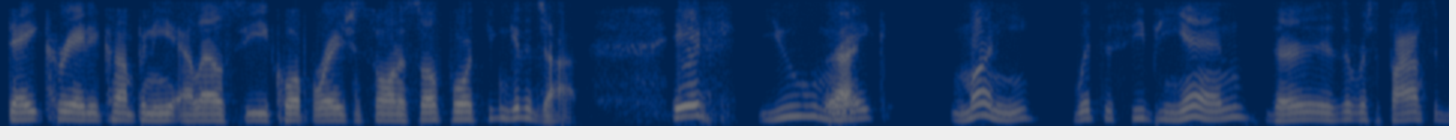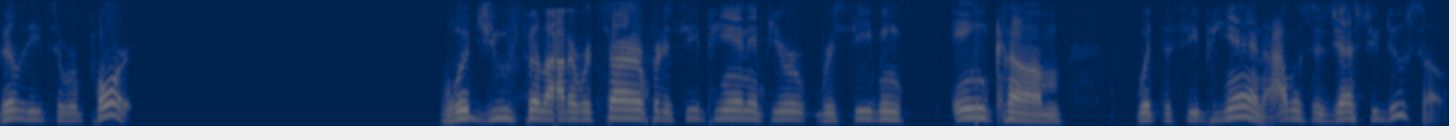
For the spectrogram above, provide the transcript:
state-created company, LLC, corporation, so on and so forth, you can get a job. If you Right. make money with the CPN, there is a responsibility to report. Would you fill out a return for the CPN if you're receiving income with the CPN? I would suggest you do so.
